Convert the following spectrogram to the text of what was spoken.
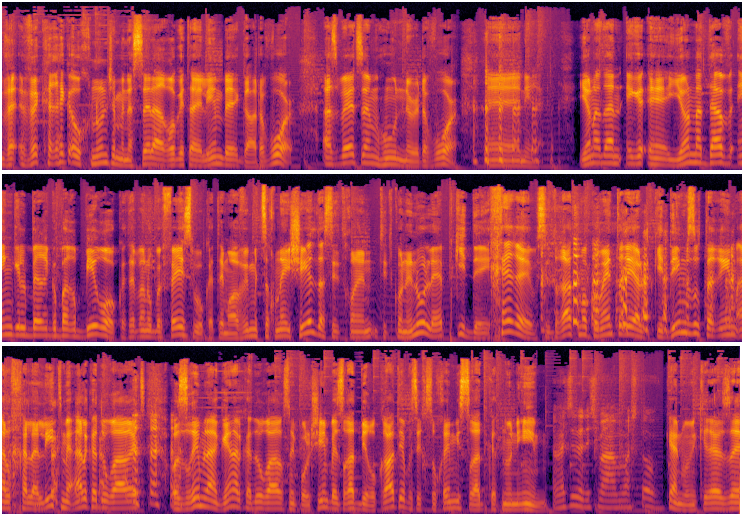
וכרגע הוא חנון שמנסה להרוג את האלים ב-God of War. אז בעצם הוא nerd of war. אה, נראה. יונדן, אג- אה, יונדב אנגלברג ברבירו כותב לנו בפייסבוק, אתם אוהבים את סוכני שילד אז תתכוננו לפקידי חרב, סדרת מוקומנטרי על פקידים זוטרים על חללית מעל כדור הארץ, עוזרים להגן על כדור הארץ מפולשים בעזרת בירוקרטיה וסכסוכי משרד קטנוניים. האמת שזה נשמע ממש טוב. כן, במקרה הזה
